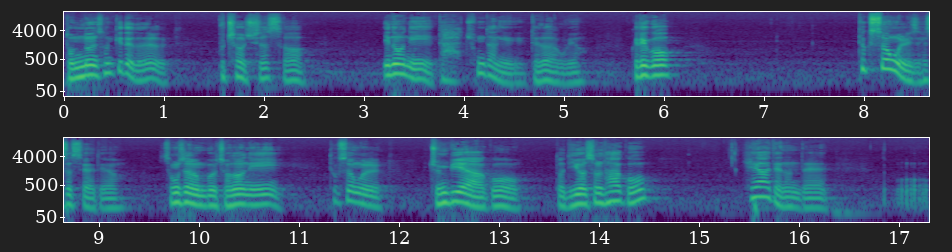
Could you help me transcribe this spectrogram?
돕는 손길들을 붙여 주셔서 인원이 다 충당이 되더라고요. 그리고 특송을 이제 했었어야 돼요. 성전부 전원이 특송을 준비하고 또 리허설 하고 해야 되는데 어,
